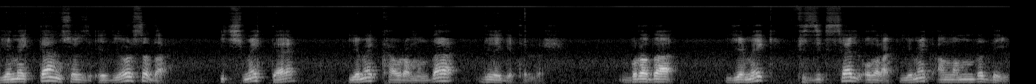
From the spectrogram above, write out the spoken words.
yemekten söz ediyorsa da içmek de yemek kavramında dile getirilir. Burada yemek fiziksel olarak yemek anlamında değil,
